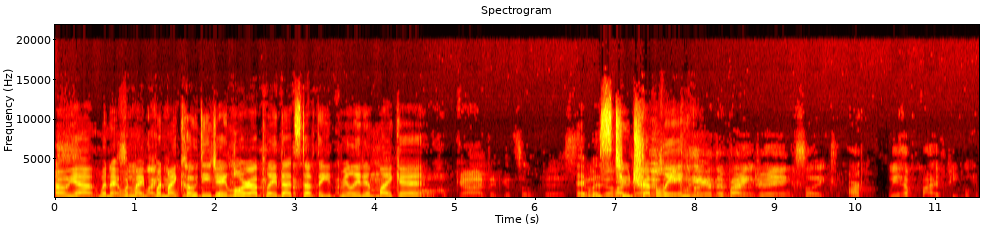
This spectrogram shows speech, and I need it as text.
oh yeah. When I, when So, my like, when my co DJ Laura played that stuff, they really didn't like it. Oh god, they'd get so pissed. It was They're too like, "Yeah, trebly." People here, they're buying drinks. Like, our we have five people here.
